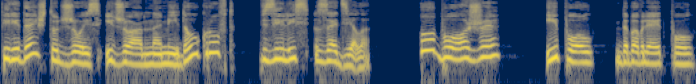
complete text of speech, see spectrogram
«Передай, что Джойс и Джоанна Мидоукрофт взялись за дело». «О, Боже!» «И Пол», — добавляет Пол.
